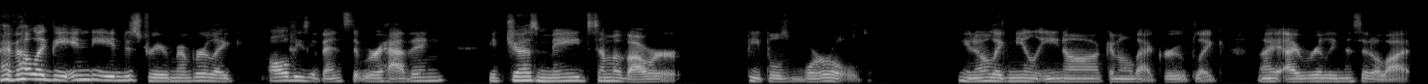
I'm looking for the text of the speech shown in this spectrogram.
i felt like the indie industry remember like all these events that we were having it just made some of our people's world you know like neil enoch and all that group like i i really miss it a lot.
